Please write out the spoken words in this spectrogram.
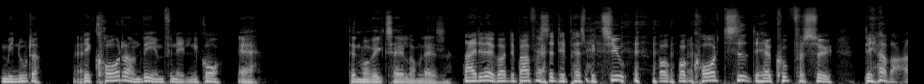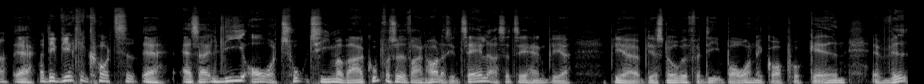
minutter. Ja. Det er kortere end VM-finalen i går. Ja. Den må vi ikke tale om, Lasse. Nej, det ved jeg godt. Det er bare for at sætte det i perspektiv, hvor, hvor kort tid det her kupforsøg, det har varet. Ja. Og det er virkelig kort tid. Ja, altså lige over to timer var kupforsøget, fra han holder sin tale, og så til han bliver, bliver, bliver snuppet, fordi borgerne går på gaden. Ved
